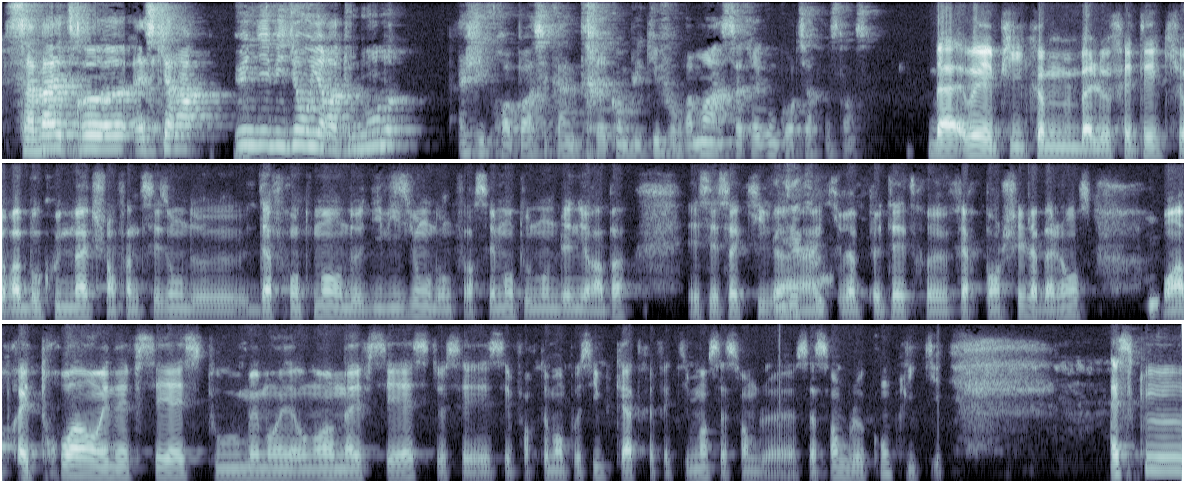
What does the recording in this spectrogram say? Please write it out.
Ça va être. Euh, est-ce qu'il y aura une division où il y aura tout le monde? J'y crois pas. C'est quand même très compliqué. Il faut vraiment un sacré concours de circonstances. Bah oui, et puis comme bah, le fait est qu'il y aura beaucoup de matchs en fin de saison d'affrontements de, division, donc forcément tout le monde ne gagnera pas. Et c'est ça qui va, qui va peut-être euh, faire pencher la balance. Mmh. Bon, après 3 en NFC Est ou même en, en AFC Est, c'est fortement possible. 4, effectivement, ça semble, ça semble compliqué. Est-ce que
